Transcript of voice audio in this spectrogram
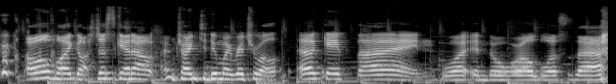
oh my gosh, just get out. I'm trying to do my ritual. Okay, fine. What in the world was that?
